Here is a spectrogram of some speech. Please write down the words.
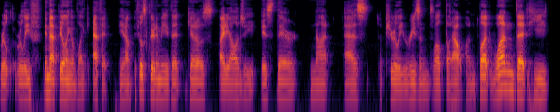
rel relief in that feeling of like effort. You know, it feels clear to me that Geto's ideology is there not as a purely reasoned, well thought out one, but one that he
